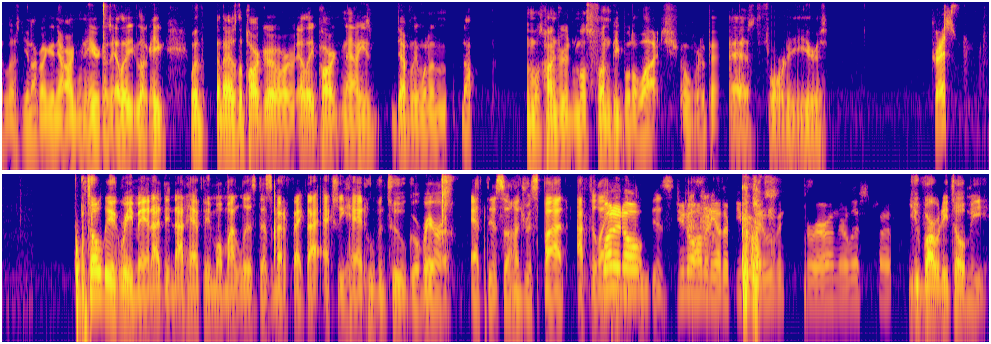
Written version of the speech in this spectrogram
List. You're not going to get any argument here because LA. Look, he with it's the Parker or LA Park now, he's definitely one of the the most hundred most fun people to watch over the past 40 years. Chris? Totally agree, man. I did not have him on my list. As a matter of fact, I actually had Juventud Guerrera at this 100 spot. I feel like Wanna know- is. Do you know how many other people had Uven Guerrero on their list? Uh, You've already told me.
